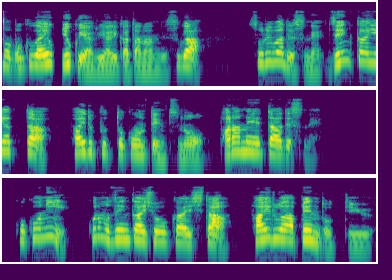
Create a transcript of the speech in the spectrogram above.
まあ、僕がよくやるやり方なんですが、それはですね、前回やったファイルプットコンテンツのパラメーターですね。ここに、これも前回紹介したファイルアペンドっていう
